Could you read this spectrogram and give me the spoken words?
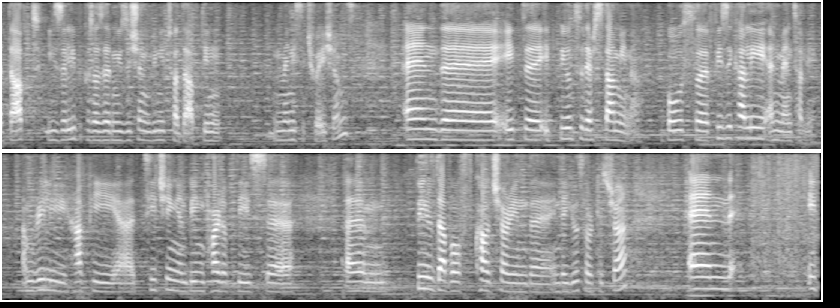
adapt easily because as a musician we need to adapt in many situations and uh, it, uh, it builds their stamina both uh, physically and mentally. I'm really happy uh, teaching and being part of this uh, um, build-up of culture in the, in the youth orchestra and it,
